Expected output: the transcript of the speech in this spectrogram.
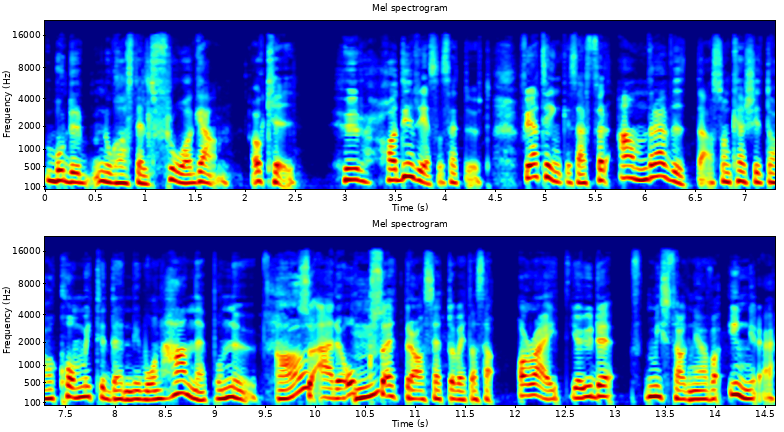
borde nog ha ställt frågan. Okej, hur har din resa sett ut? För jag tänker så här, för andra vita som kanske inte har kommit till den nivån han är på nu. Ja. Så är det också ett bra sätt att veta så här, all right, jag gjorde misstag när jag var yngre.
